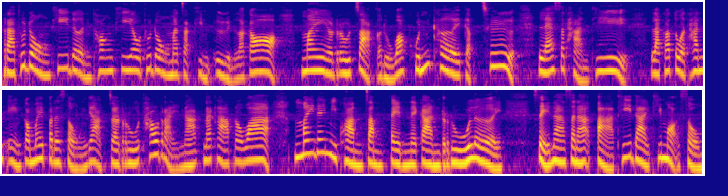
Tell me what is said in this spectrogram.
พระธุดงที่เดินท่องเที่ยวธุดงมาจากถิ่นอื่น แล้วก็ไม่รู้จักหรือว่าคุ้นเคยกับชื่อ และสถานที่ แล้วก็ตัวท่านเองก็ไม่ประสงค์อยากจะรู้เท่าไหร่นักนะคะ เพราะว่าไม่ได้มีความจำเป็นในการรู้เลยเสนาสนะป่าที่ใดที่เหมาะสม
